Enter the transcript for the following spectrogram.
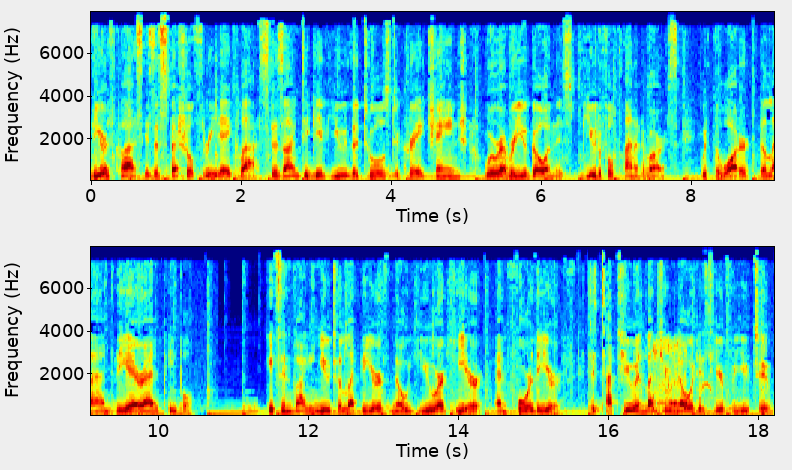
The Earth class is a special three-day class designed to give you the tools to create change wherever you go on this beautiful planet of ours, with the water, the land, the air, and people. It's inviting you to let the Earth know you are here and for the Earth, to touch you and let you know it is here for you too.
